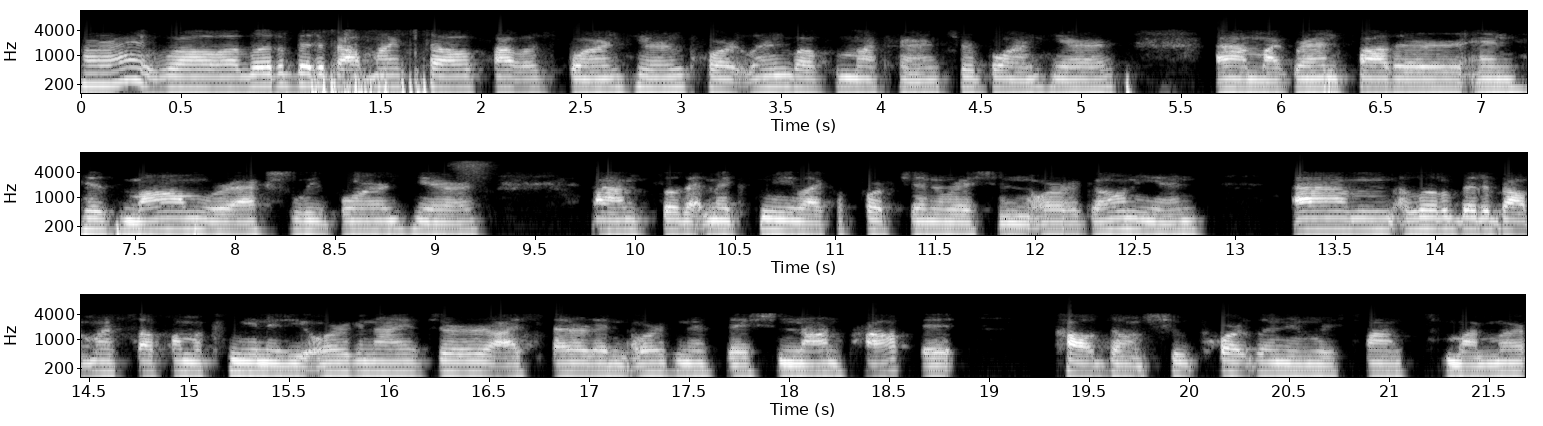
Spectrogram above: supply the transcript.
All right, well, a little bit about myself. I was born here in Portland. Both of my parents were born here. Um, my grandfather and his mom were actually born here. Um, so that makes me like a fourth generation Oregonian. Um, a little bit about myself. I'm a community organizer. I started an organization, nonprofit, called Don't Shoot Portland in response to my,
